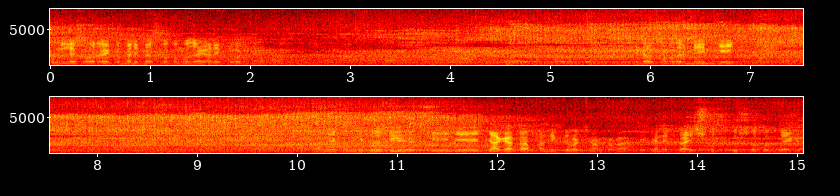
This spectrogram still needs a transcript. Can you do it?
কুমিল্লা শহরের একেবারে ব্যস্ততম জায়গা দেখতে পাচ্ছেন আপনারা এটা হচ্ছে আমাদের মেইন গেট আমি এখন ভিতরের দিকে যাচ্ছি, এই যে জায়গাটা আপনারা দেখতে পাচ্ছেন আপনারা, এখানে প্রায় সত্তর শতক জায়গা।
